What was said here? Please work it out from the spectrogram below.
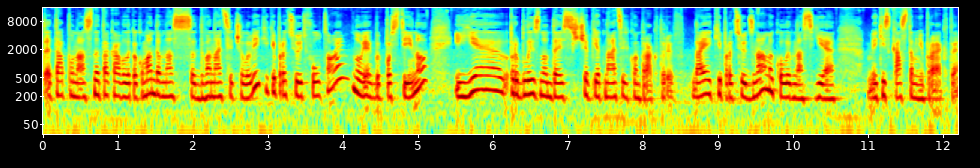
етап у нас не така велика команда. В нас 12 чоловік, які працюють full-time, ну якби постійно, і є приблизно десь ще 15 контракторів, да, які працюють з нами, коли в нас є якісь кастомні проекти.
